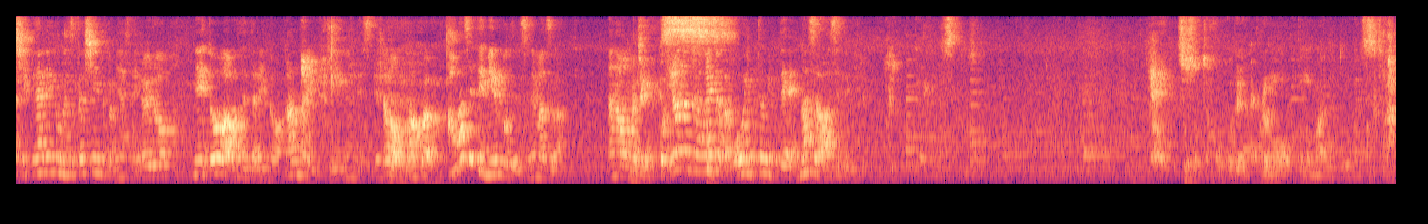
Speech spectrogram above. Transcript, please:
しいペアリング難しいとか皆さんいろいろねどう合わせたらいいかわかんないって言うんですけど、うんまあこれ合わせてみることですねまずはあのこうい間違いないろんな考え方置いといてまずは合わせてみるはい。そうそう。じゃあここでこれもこの前の動画です。あ、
